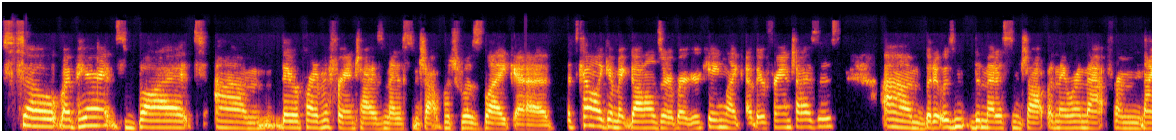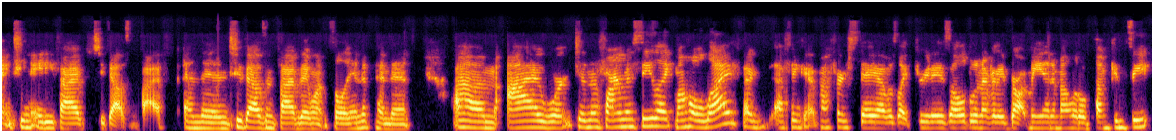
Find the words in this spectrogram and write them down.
so my parents bought. Um, they were part of a franchise medicine shop, which was like a. It's kind of like a McDonald's or a Burger King, like other franchises. Um, but it was the medicine shop, and they were in that from 1985 to 2005, and then 2005 they went fully independent. Um, I worked in the pharmacy like my whole life. I, I, think at my first day I was like three days old whenever they brought me in in my little pumpkin seat.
